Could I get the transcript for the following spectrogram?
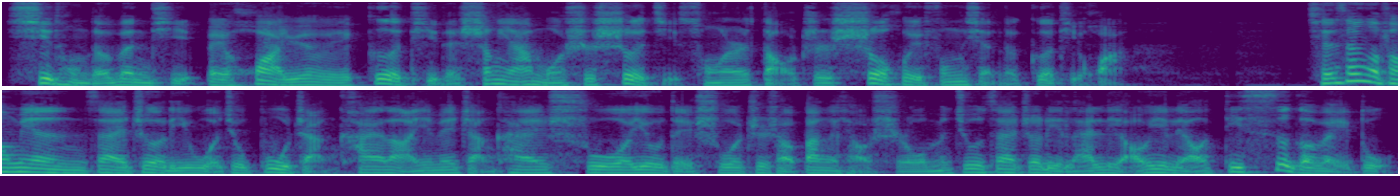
系统的问题被化约为个体的生涯模式设计，从而导致社会风险的个体化。前三个方面在这里我就不展开了，因为展开说又得说至少半个小时。我们就在这里来聊一聊第四个维度：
